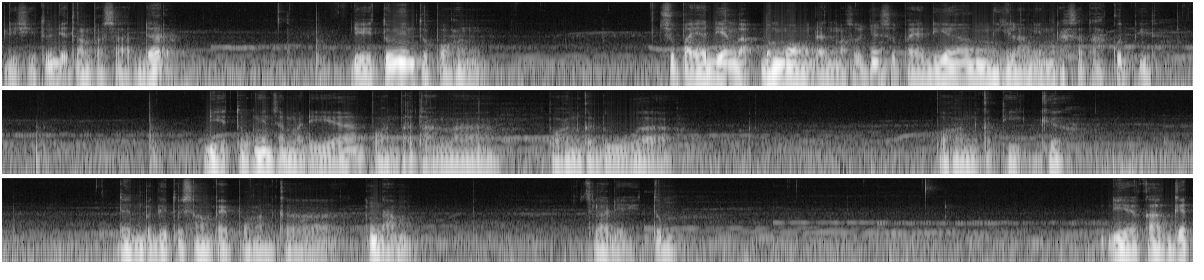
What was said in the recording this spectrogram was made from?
Di situ dia tanpa sadar dia hitungin tuh pohon. Supaya dia nggak bengong dan maksudnya supaya dia menghilangin rasa takut gitu. Dihitungin sama dia pohon pertama pohon kedua pohon ketiga dan begitu sampai pohon ke enam setelah dia hitung dia kaget.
